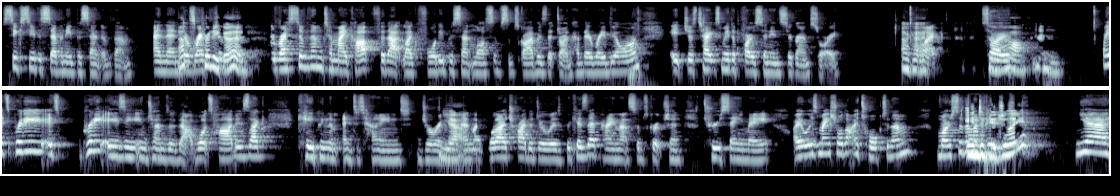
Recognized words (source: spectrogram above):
60 to 70% of them. And then That's the rest pretty of them- good. the rest of them to make up for that like 40% loss of subscribers that don't have their rebill on, it just takes me to post an Instagram story. Okay. Like, so Wow. it's pretty it's pretty easy in terms of that what's hard is like keeping them entertained during Yeah. it and like what i try to do is because they're paying that subscription to see me i always make sure that i talk to them most of them are people- Individually? Yeah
